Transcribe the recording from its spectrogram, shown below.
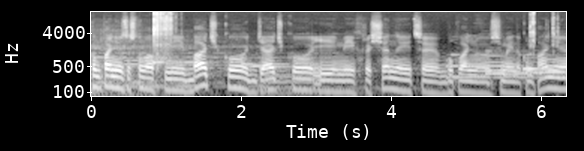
Компанію заснував мій батько, дядько і мій хрещений. Це буквально сімейна компанія.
